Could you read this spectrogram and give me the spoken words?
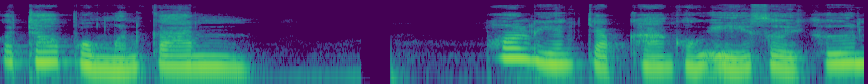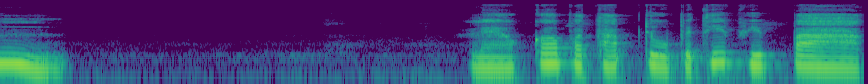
ก็ชอบผมเหมือนกัน พ่อเลี้ยงจับคางของเอ๋เสยขึ้น แล้วก็ประทับจูไปที่ฝีปาก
